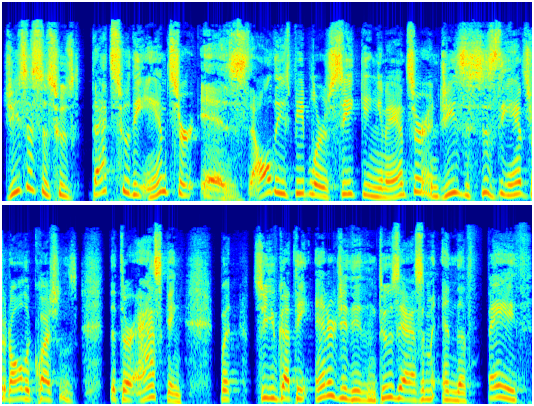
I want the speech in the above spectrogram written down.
Jesus is who's, that's who the answer is. All these people are seeking an answer and Jesus is the answer to all the questions that they're asking. But so you've got the energy, the enthusiasm and the faith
